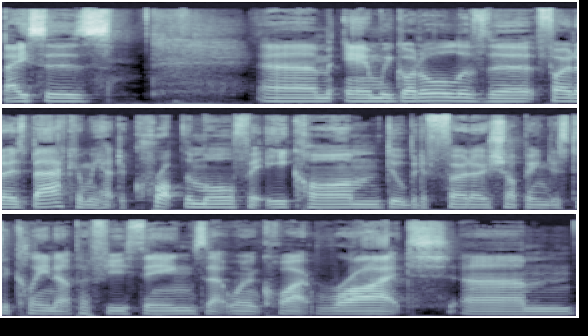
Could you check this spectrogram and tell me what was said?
bases. Um, and we got all of the photos back and we had to crop them all for ecom, do a bit of photoshopping just to clean up a few things that weren't quite right. Um,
